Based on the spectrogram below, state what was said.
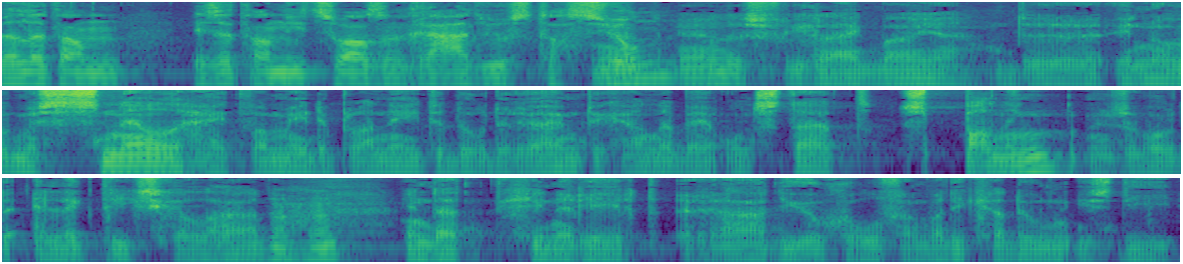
Wil het dan, is het dan niet zoals een radiostation? ja, dat is vergelijkbaar, ja. De enorme snelheid waarmee de planeten door de ruimte gaan, daarbij ontstaat spanning. Ze worden elektrisch geladen en dat genereert radiogolven. Wat ik ga doen, is die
